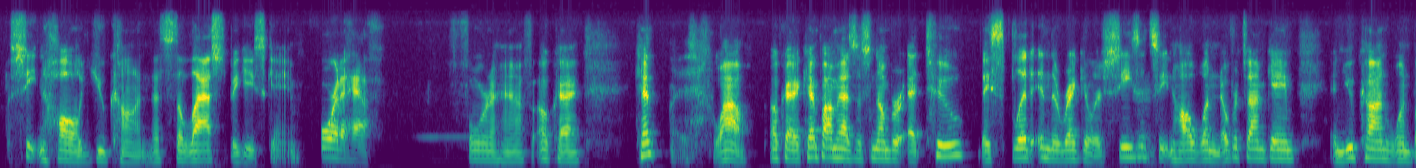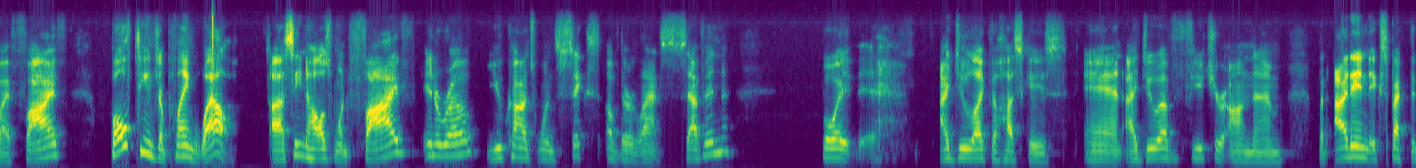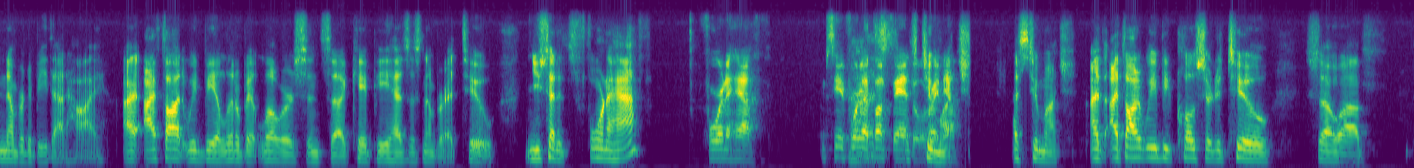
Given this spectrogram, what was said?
Seton Hall, UConn? That's the last Big East game. Four and a half. Four and a half. Okay. Ken, wow. Okay. KenPom has this number at two. They split in the regular season. Mm. Seton Hall won an overtime game, and UConn won by five. Both teams are playing well. Uh, Seton Hall's won five in a row. UConn's won six of their last seven. Boy, I do like the Huskies and I do have a future on them, but I didn't expect the number to be that high. I, I thought we'd be a little bit lower since uh, KP has this number at two. And you said it's four and a half? Four and a half. I'm seeing four and a half on FanDuel that's too right much. now. That's too much. I, I thought we'd be closer to two. So uh,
